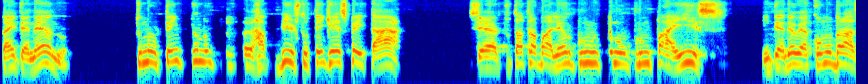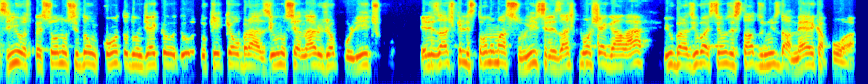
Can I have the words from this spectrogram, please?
tá entendendo? Tu não tem, tu não, bicho, tu tem que respeitar certo? Tu tá trabalhando para um, um, um, país, entendeu? E é como o Brasil, as pessoas não se dão conta do, é que, do, do que, que é o Brasil no cenário geopolítico. Eles acham que eles estão numa Suíça, eles acham que vão chegar lá e o Brasil vai ser os Estados Unidos da América, porra.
